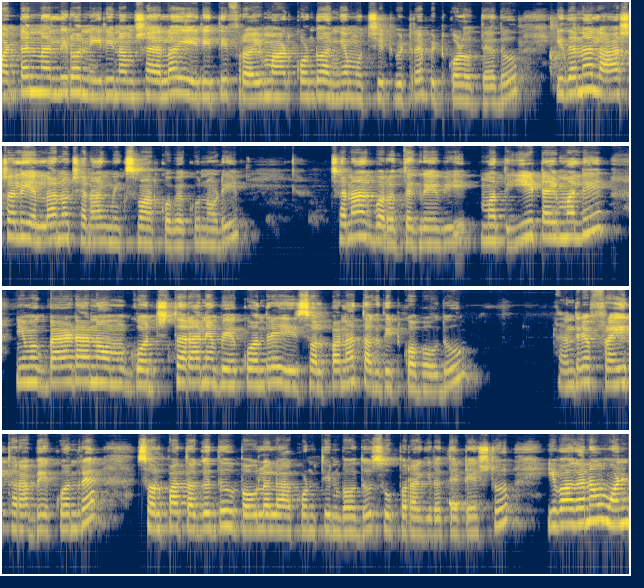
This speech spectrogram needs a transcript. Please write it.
ಮಟನ್ನಲ್ಲಿರೋ ನೀರಿನ ಅಂಶ ಎಲ್ಲ ಈ ರೀತಿ ಫ್ರೈ ಮಾಡಿಕೊಂಡು ಹಂಗೆ ಮುಚ್ಚಿಟ್ಬಿಟ್ರೆ ಬಿಟ್ಕೊಳ್ಳುತ್ತೆ ಅದು. ಇದನ್ನು ಲಾಸ್ಟಲ್ಲಿ ಎಲ್ಲನೂ ಚೆನ್ನಾಗಿ ಮಿಕ್ಸ್ ಮಾಡ್ಕೋಬೇಕು ನೋಡಿ. ಚೆನ್ನಾಗಿ ಬರುತ್ತೆ ಗ್ರೇವಿ. ಮತ್ತು ಈ ಟೈಮಲ್ಲಿ ನಿಮಗೆ ಬೇಡ ನಮ್ಗೆ ಗೊಜ್ಜು ಥರನೇ ಬೇಕು ಅಂದರೆ ಈ ಸ್ವಲ್ಪನ ತೆಗೆದಿಟ್ಕೋಬೋದು ಅಂದರೆ ಫ್ರೈ ಥರ ಬೇಕು ಅಂದರೆ ಸ್ವಲ್ಪ ತೆಗೆದು ಬೌಲಲ್ಲಿ ಹಾಕ್ಕೊಂಡು ತಿನ್ಬೋದು. ಸೂಪರಾಗಿರುತ್ತೆ ಟೇಸ್ಟು. ಇವಾಗ ನಾವು ಒನ್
